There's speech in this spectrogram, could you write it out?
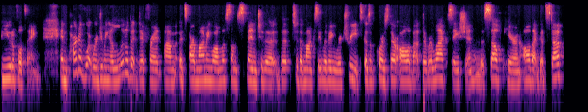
beautiful thing. And part of what we're doing a little bit different, um, it's our momming while Muslim spin to the, the to the Moxie Living retreats, because of course they're all about the relaxation and the self-care and all that good stuff.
